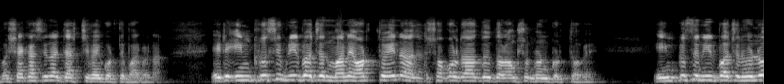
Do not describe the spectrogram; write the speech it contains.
বা শেখ হাসিনা জাস্টিফাই করতে পারবে না। এটা ইনক্লুসিভ নির্বাচন মানে অর্থ এই না যে সকল রাজনৈতিক দল অংশগ্রহণ করতে হবে। ইনক্লুসিভ নির্বাচন হলো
